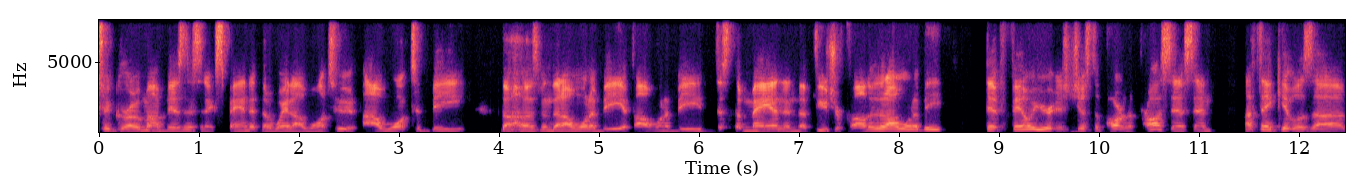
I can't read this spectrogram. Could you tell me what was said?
to grow my business and expand it the way that I want to, if I want to be the husband that I want to be, if I want to be just the man and the future father that I want to be, that failure is just a part of the process. And I think it was, uh,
